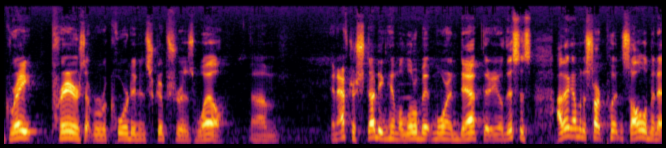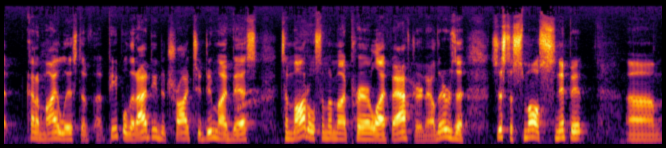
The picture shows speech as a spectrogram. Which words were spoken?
great prayers that were recorded in Scripture as well. Um, and after studying him a little bit more in depth, you know, this is, I think I'm going to start putting Solomon at kind of my list of, people that I need to try to do my best to model some of my prayer life after. Now, there was a, just a small snippet um,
